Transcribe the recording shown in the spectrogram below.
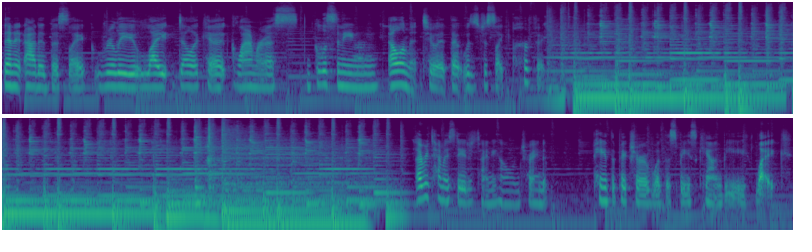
then it added this like really light, delicate, glamorous, glistening element to it that was just like perfect. Every time I stage a tiny home, I'm trying to paint the picture of what the space can be like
